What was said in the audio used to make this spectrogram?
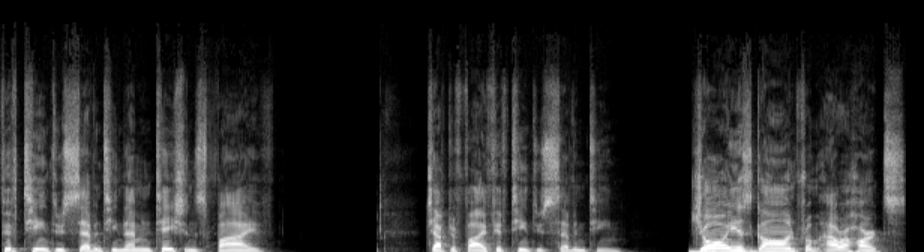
15 through 17, Lamentations 5, chapter 5, 15 through 17. Joy is gone from our hearts.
